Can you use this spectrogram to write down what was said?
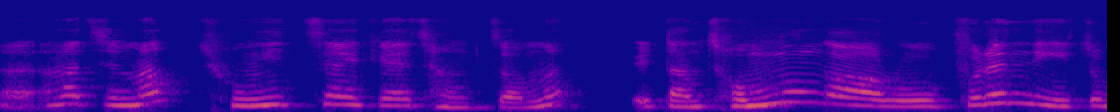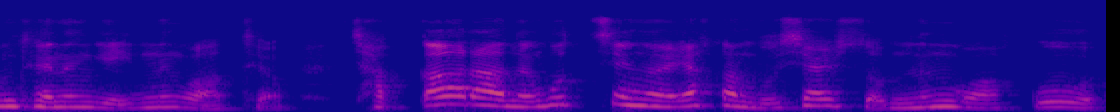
하지만 종이책의 장점은 일단 전문가로 브랜딩이 좀 되는 게 있는 것 같아요. 작가라는 호칭을 약간 무시할 수 없는 것 같고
